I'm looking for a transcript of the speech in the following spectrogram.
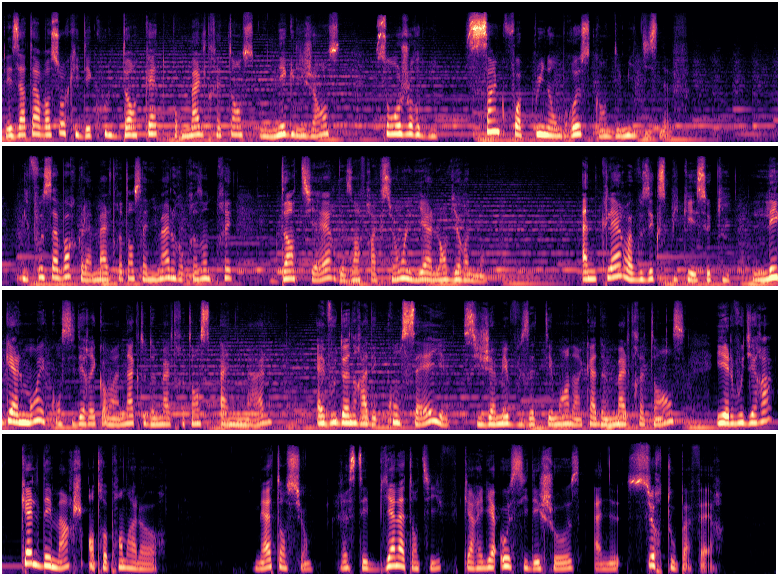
Les interventions qui découlent d'enquêtes pour maltraitance ou négligence sont aujourd'hui cinq fois plus nombreuses qu'en 2019. Il faut savoir que la maltraitance animale représente près d'un tiers des infractions liées à l'environnement. Anne-Claire va vous expliquer ce qui, légalement, est considéré comme un acte de maltraitance animale. Elle vous donnera des conseils si jamais vous êtes témoin d'un cas de maltraitance et elle vous dira quelle démarche entreprendre alors. Mais attention, restez bien attentifs car il y a aussi des choses à ne surtout pas faire.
